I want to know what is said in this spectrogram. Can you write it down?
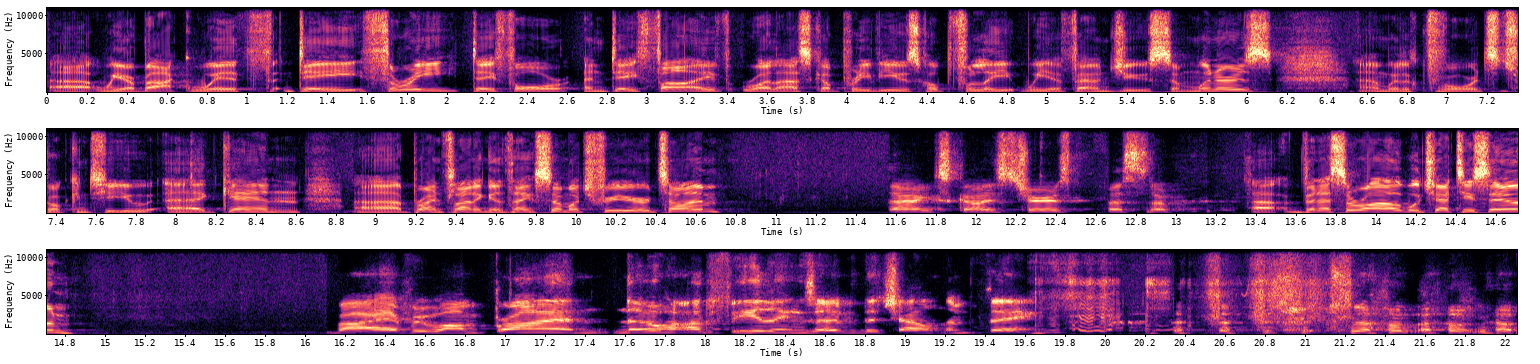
Uh, we are back with day three, day four, and day five Royal Ascot previews. Hopefully, we have found you some winners, and we look forward to talking to you again. Uh, Brian Flanagan, thanks so much for your time. Thanks, guys. Cheers. Best of luck. Uh, Vanessa Ryle, we'll chat to you soon. Bye, everyone. Brian, no hard feelings over the Cheltenham thing. No, no, no,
